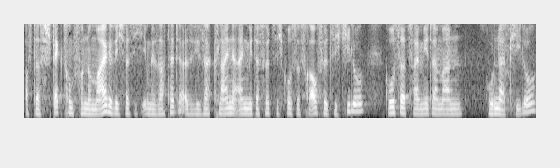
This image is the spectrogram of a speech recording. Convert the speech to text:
auf das Spektrum von Normalgewicht, was ich eben gesagt hatte, also wie gesagt, kleine 1,40 Meter große Frau, 40 Kilo, großer 2 Meter Mann, 100 Kilo,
